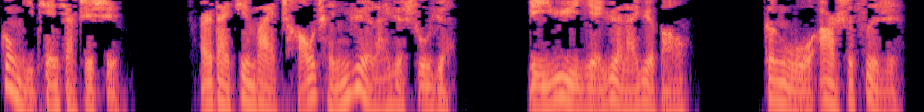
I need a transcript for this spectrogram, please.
共议天下之事，而待境外朝臣越来越疏远。李煜也越来越薄。庚午二十四日，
